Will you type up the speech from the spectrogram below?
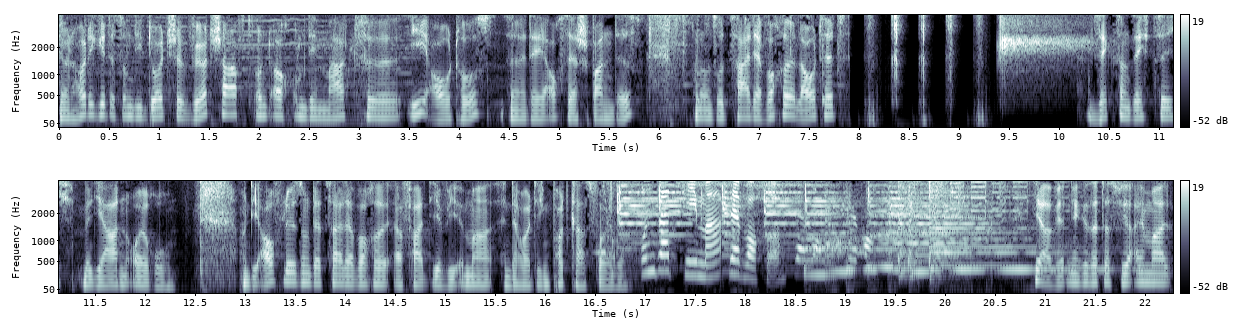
Ja, und heute geht es um die deutsche Wirtschaft und auch um den Markt für E-Autos, äh, der ja auch sehr spannend ist. Und unsere Zahl der Woche lautet 66 Milliarden Euro. Und die Auflösung der Zahl der Woche erfahrt ihr wie immer in der heutigen Podcast-Folge. Unser Thema der Woche. Ja, wir hatten ja gesagt, dass wir einmal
